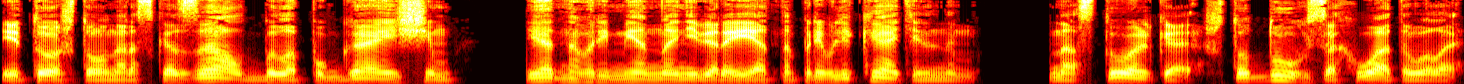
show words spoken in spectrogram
И то, что он рассказал, было пугающим и одновременно невероятно привлекательным. Настолько, что дух захватывало.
